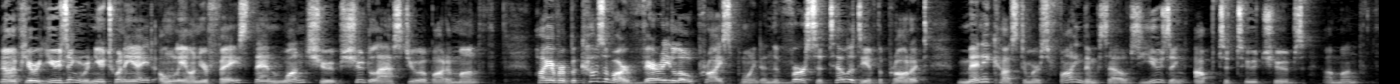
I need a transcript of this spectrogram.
Now, if you're using RENU 28 only on your face, then one tube should last you about a month. However, because of our very low price point and the versatility of the product, many customers find themselves using up to two tubes a month.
